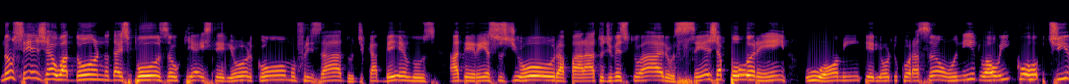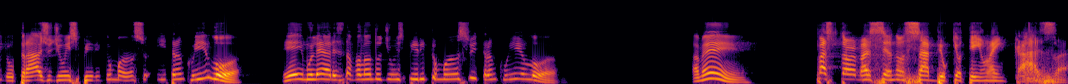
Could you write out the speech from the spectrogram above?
Não seja o adorno da esposa o que é exterior, como frisado de cabelos, adereços de ouro, aparato de vestuário. Seja, porém, o homem interior do coração, unido ao incorruptível traje de um espírito manso e tranquilo. Ei, mulheres, está falando de um espírito manso e tranquilo. Amém? Pastor, mas você não sabe o que eu tenho lá em casa.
